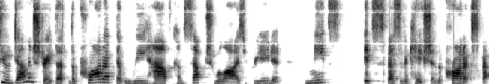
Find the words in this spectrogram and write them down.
to demonstrate that the product that we have conceptualized created meets its specification, the product spec.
